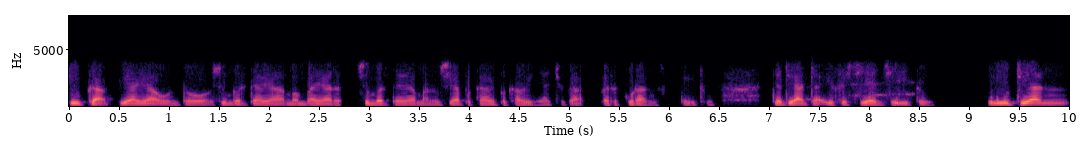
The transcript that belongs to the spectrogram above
Juga biaya untuk sumber daya membayar sumber daya manusia pegawai-pegawainya juga berkurang seperti itu. Jadi ada efisiensi itu. Kemudian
